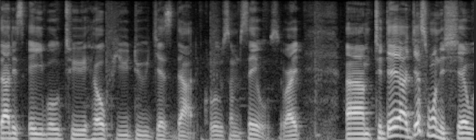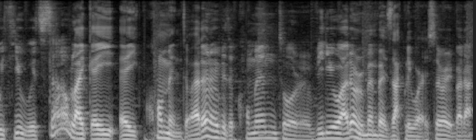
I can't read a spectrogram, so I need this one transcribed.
that is able to help you do just that, close some sales, right? Um, today, I just want to share with you. It's sort of like a, a comment. I don't know if it's a comment or a video. I don't remember exactly where. Sorry, but I,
